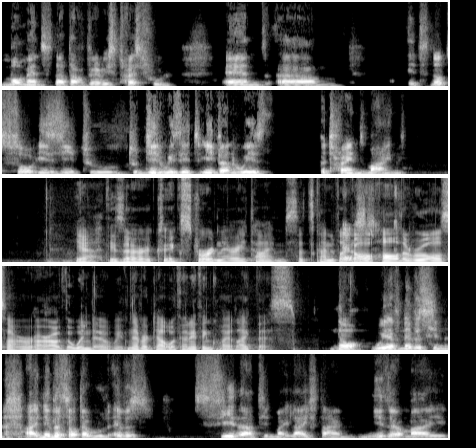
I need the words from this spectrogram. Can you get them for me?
moments that are very stressful, and um, it's not so easy to to deal with it, even with a trained mind. Yeah, these are extraordinary times. It's kind of like yes. all, all the rules are, are out the window. We've never dealt with anything quite like this. No, we have never seen. I never thought I would ever see that in my lifetime. Neither my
